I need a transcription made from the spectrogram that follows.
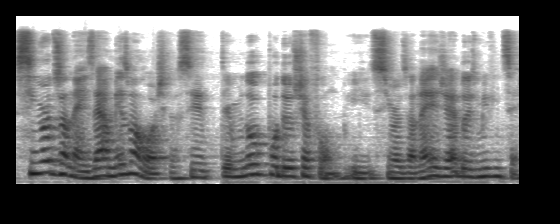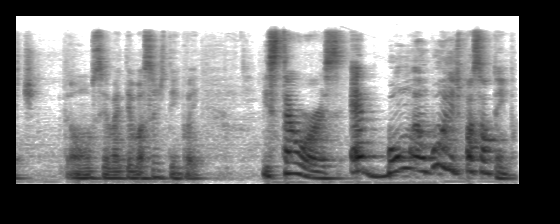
Senhor dos Anéis é a mesma lógica. Você terminou Poderoso Chefão e Senhor dos Anéis já é 2027. Então você vai ter bastante tempo aí. Star Wars é bom, é um bom jeito de passar o tempo.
